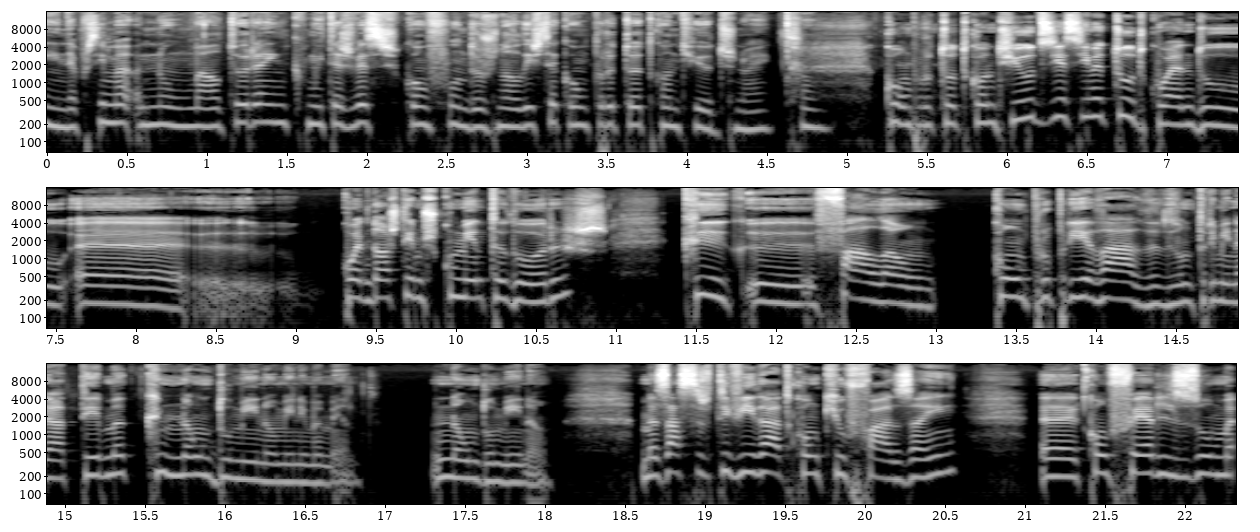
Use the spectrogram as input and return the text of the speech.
E ainda por cima, numa altura em que muitas vezes se confunde o jornalista com o produtor de conteúdos, não é? São- com o produtor de conteúdos e, acima de tudo, quando, uh, quando nós temos comentadores que uh, falam com propriedade de um determinado tema que não dominam minimamente. Não dominam. Mas a assertividade com que o fazem uh, confere-lhes uma,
